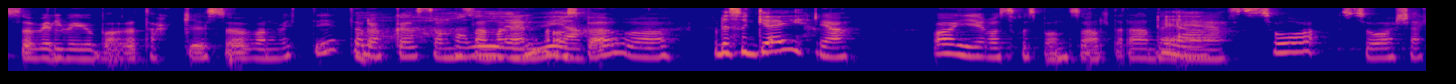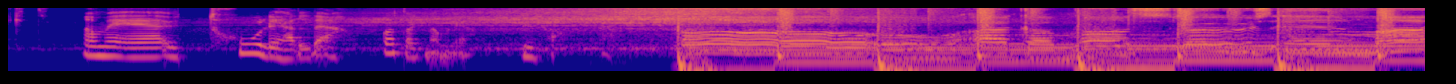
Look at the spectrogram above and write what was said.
så vil vi jo bare takke så vanvittig til dere som sender inn og spør og, og det er så gøy. ja, og gir oss respons og alt det der. Det Ja. er så, så kjekt Og vi er utrolig heldige. og takknemlige. Ufattelig. Oh, I got monsters in my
